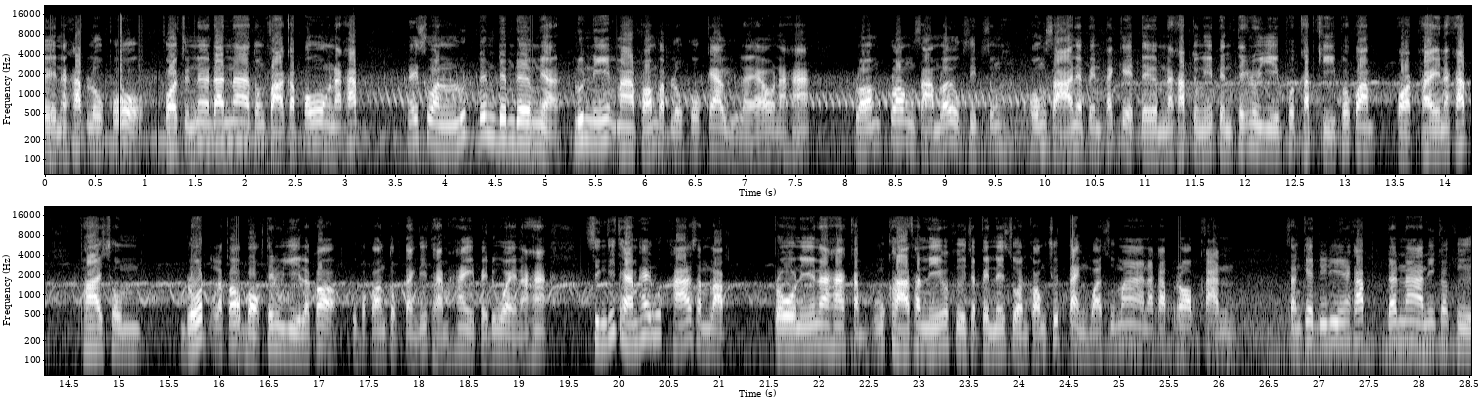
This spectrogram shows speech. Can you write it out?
ยนะครับโลโก้ Fortuner ด้านหน้าตรงฝากระโปรงนะครับ ในส่วนรุ่นเดิมๆเนี่ยรุ่นนี้มาพร้อมกับโลโก้แก้วอยู่แล้วนะฮะ พร้อมกล้อง 360 องศาเนี่ยเป็นแพ็กเกจเดิมนะครับ ตรงนี้เป็นเทคโนโลยีเพื่อขับขี่เพื่อความปลอดภัยนะครับ พาชมรถแล้วก็บอกเทคโนโลยี แล้วก็อุปกรณ์ตกแต่งที่แถมให้ไปด้วยนะฮะ สิ่งที่แถมให้ลูกค้าสำหรับโปรนี้นะฮะกับลูกค้าท่านนี้ก็คือจะเป็นในส่วนของชุดแต่งวาซูมานะครับรอบคัน สังเกตดีๆนะครับ ด้านหน้านี่ก็คือ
